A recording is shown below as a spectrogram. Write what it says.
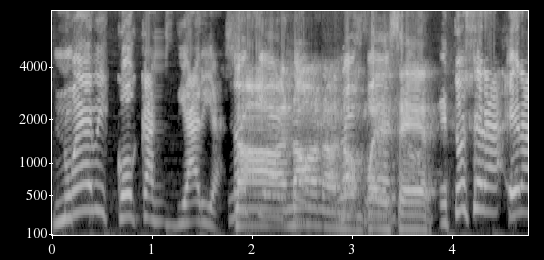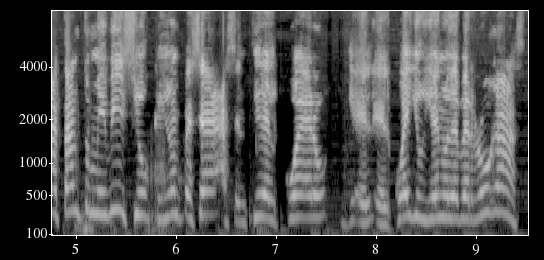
nueve cocas diarias. No No, no, no, no puede ser. Entonces era, era tanto mi vicio que yo empecé a sentir el cuero, el, el cuello lleno de verrugas.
